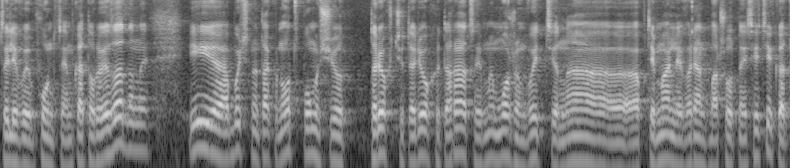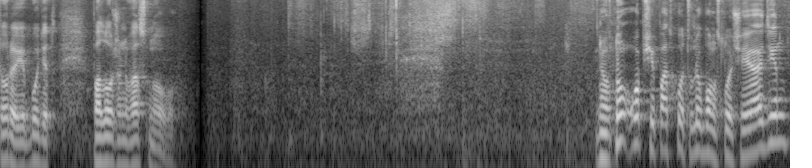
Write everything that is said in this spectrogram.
целевым функциям, которые заданы. И обычно так ну, вот с помощью трех-четырех итераций мы можем выйти на оптимальный вариант маршрутной сети, который будет положен в основу. Ну, общий подход в любом случае один.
